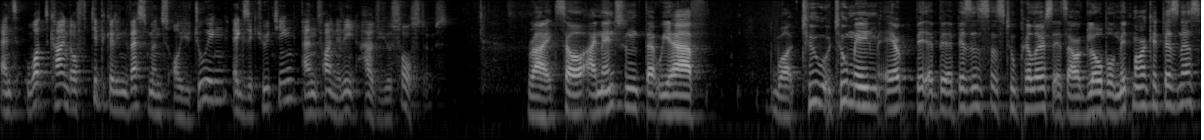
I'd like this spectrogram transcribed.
And what kind of typical investments are you doing, executing, and finally, how do you source those? Right. So I mentioned that we have what two two main businesses, two pillars. It's our global mid-market business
